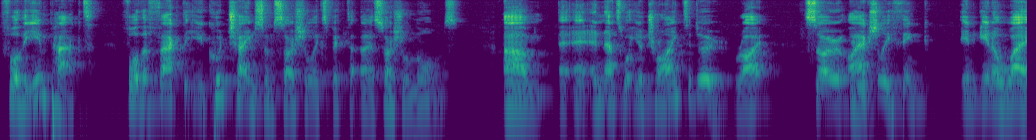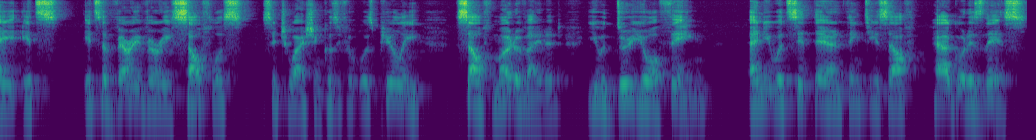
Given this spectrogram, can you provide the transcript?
for the impact, for the fact that you could change some social expect uh, social norms, um, and, and, that's what you're trying to do, right? So mm. I actually think, in in a way, it's it's a very very selfless situation because if it was purely self motivated, you would do your thing, and you would sit there and think to yourself, "How good is this?"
